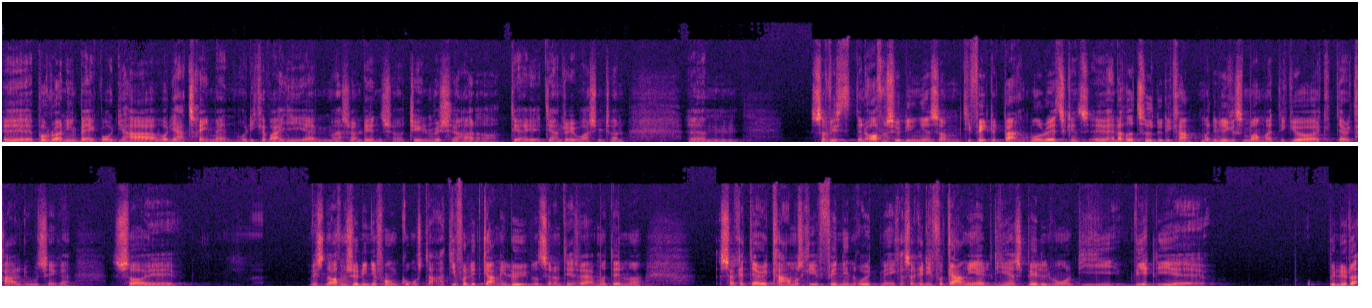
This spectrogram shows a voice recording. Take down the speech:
øh, på running back, hvor de, har, hvor de har tre mand, hvor de kan variere med Marshawn Lynch og Jalen Richard og DeAndre Washington. Um, så hvis den offensive linje, som de fik lidt bank mod Redskins øh, allerede tidligt i kampen, og det virkede som om, at det gjorde Derek Carr lidt usikker, så øh, hvis den offensive linje får en god start, de får lidt gang i løbet, selvom det er svært mod Denver, så kan Derek Carr måske finde en rytme, ikke? og så kan de få gang i alle de her spil, hvor de virkelig øh, benytter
